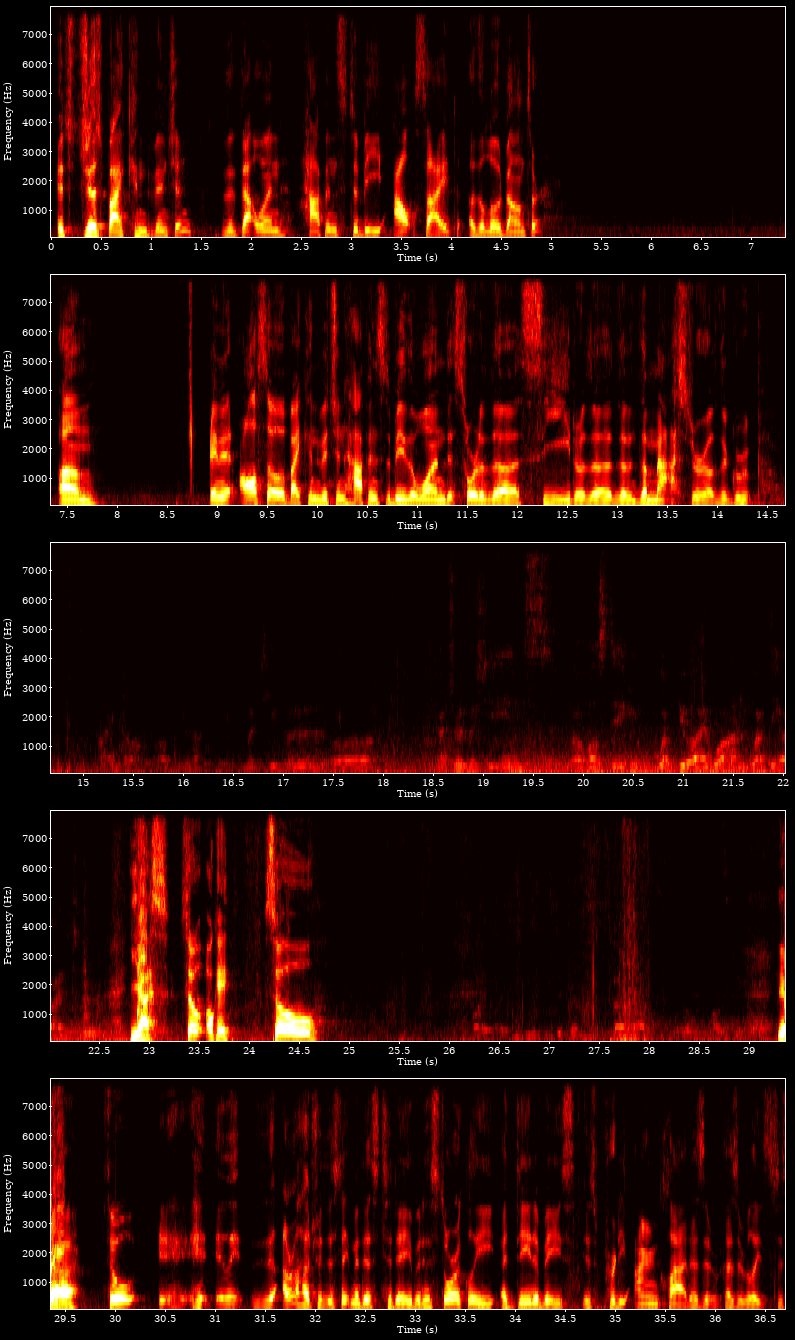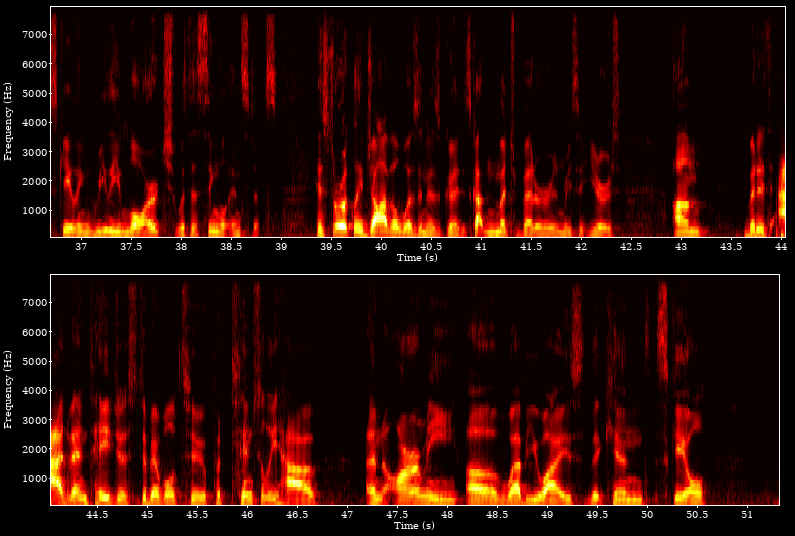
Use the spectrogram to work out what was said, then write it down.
It's just by convention that that one happens to be outside of the load balancer. Um, and it also, by convention, happens to be the one that's sort of the seed or the, the, the master of the group. Kind of, um, multiple uh, virtual machines uh, hosting WebUI 1, WebUI 2, Yes. So, okay. So, or even different servers hosting. Yeah. So I don't know how true this statement is today, but historically, a database is pretty ironclad as it, as it relates to scaling really large with a single instance. Historically, Java wasn't as good. It's gotten much better in recent years. Um, but it's advantageous to be able to potentially have an army of web UIs that can scale.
